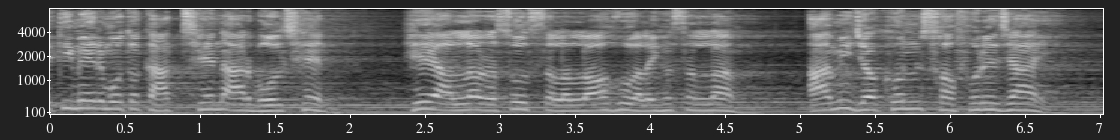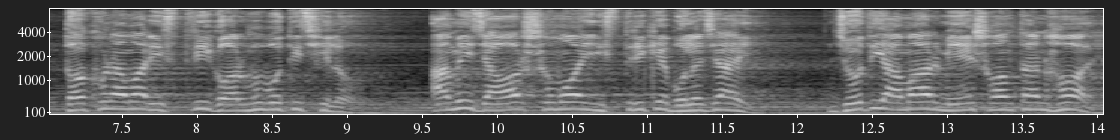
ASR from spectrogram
এতিমের মতো কাঁদছেন আর বলছেন, হে আল্লাহ রসুল সাল্লাহু আলহ্লাম আমি যখন সফরে যাই তখন আমার স্ত্রী গর্ভবতী ছিল। আমি যাওয়ার সময় স্ত্রীকে বলে যাই, যদি আমার মেয়ে সন্তান হয়,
